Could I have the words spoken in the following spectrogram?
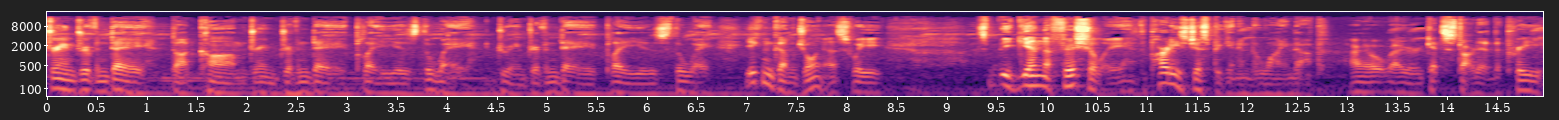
dreamdrivenday.com. Dream Driven Day, play is the way. Dream Driven Day, play is the way. You can come join us. We begin officially. The party's just beginning to wind up. I or get started. The pre,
